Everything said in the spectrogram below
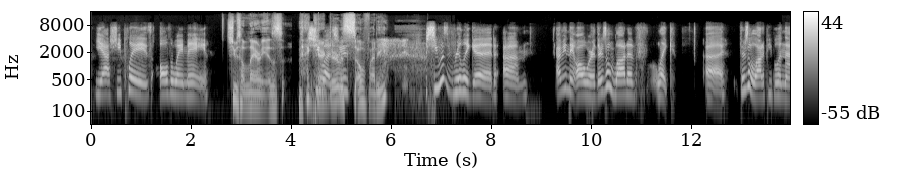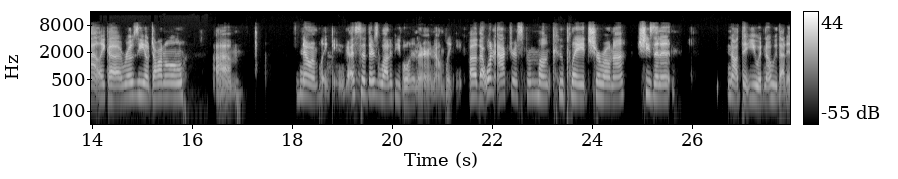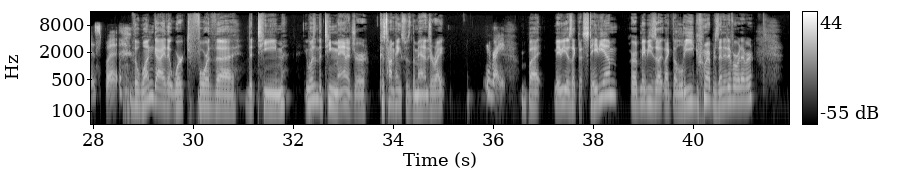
Yeah, she plays all the way Mae. She was hilarious. That She was. character She was was- so funny. she was really good um i mean they all were there's a lot of like uh there's a lot of people in that like uh rosie o'donnell um now i'm blanking. I said there's a lot of people in there and now i'm blanking. Uh that one actress from monk who played sharona she's in it. Not that you would know who that is but the one guy that worked for the the team he wasn't the team manager because tom hanks was the manager right? Right. But maybe it was like the stadium or maybe he's like, like the league representative or whatever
